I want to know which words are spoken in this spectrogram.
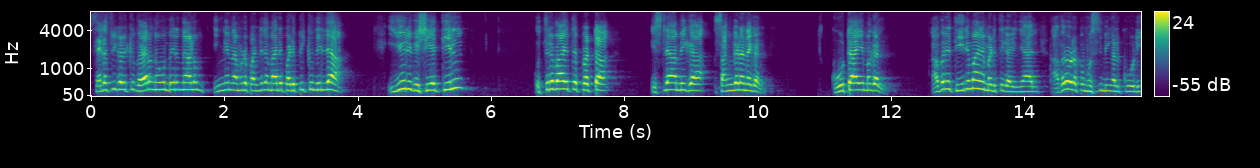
സെലഫികൾക്ക് വേറെ നോമ്പും പെരുന്നാളും ഇങ്ങനെ നമ്മുടെ പണ്ഡിതന്മാരെ പഠിപ്പിക്കുന്നില്ല. ഈ ഒരു വിഷയത്തിൽ ഉത്തരവാദിത്തപ്പെട്ട ഇസ്ലാമിക സംഘടനകൾ കൂട്ടായ്മകൾ അവർ തീരുമാനമെടുത്തു കഴിഞ്ഞാൽ അവരോടൊപ്പം മുസ്ലിമീങ്ങൾ കൂടി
